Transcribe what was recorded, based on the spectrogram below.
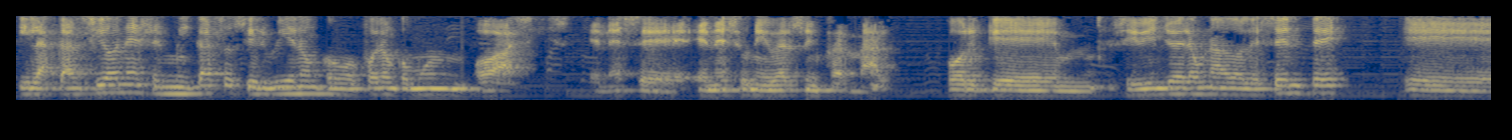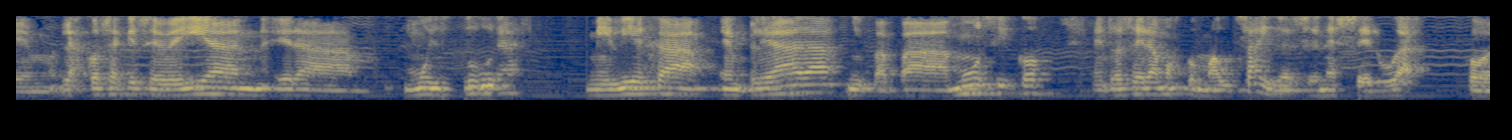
Y las canciones, en mi caso, sirvieron como, fueron como un oasis en ese, en ese universo infernal. Porque mm, si bien yo era un adolescente, eh, las cosas que se veían eran muy duras. Mi vieja empleada, mi papá músico, entonces éramos como outsiders en ese lugar. Como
